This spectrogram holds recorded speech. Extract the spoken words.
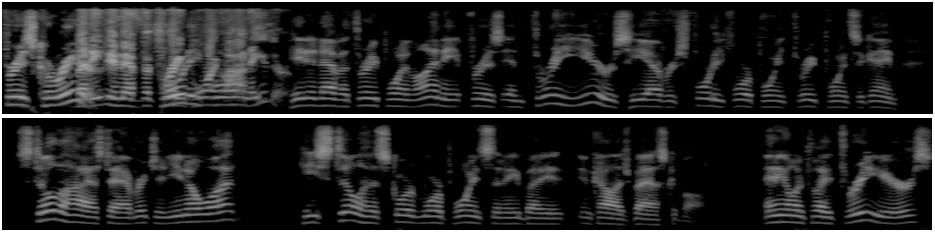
for his career. But he didn't have the three-point line either. He didn't have a three-point line. He, for his in three years, he averaged 44.3 points a game. Still the highest average. And you know what? He still has scored more points than anybody in college basketball. And he only played three years.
